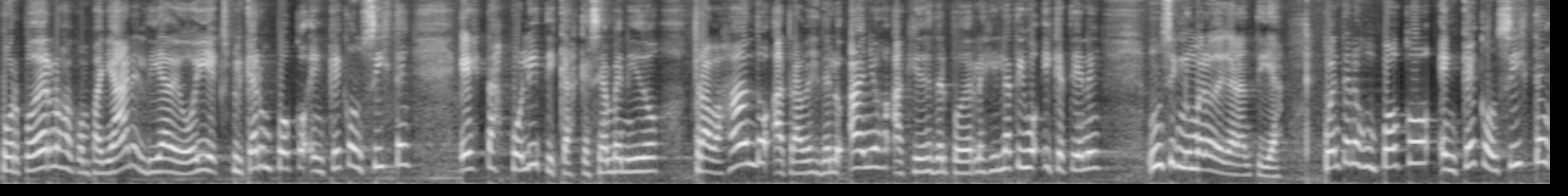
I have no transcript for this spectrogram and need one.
por podernos acompañar el día de hoy y explicar un poco en qué consisten estas políticas que se han venido trabajando a través de los años aquí desde el Poder Legislativo y que tienen un sinnúmero de garantías. Cuéntenos un poco en qué consisten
